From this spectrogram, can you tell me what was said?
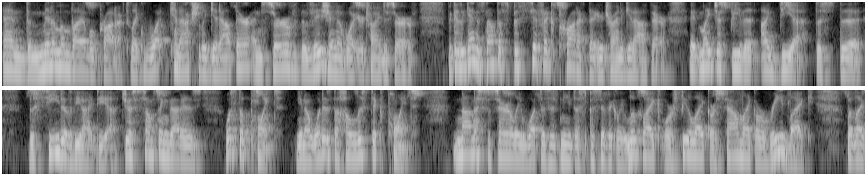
and the minimum viable product, like what can actually get out there and serve the vision of what you're trying to serve. Because again, it's not the specific product that you're trying to get out there. It might just be the idea, the, the, the seed of the idea, just something that is, what's the point? You know, what is the holistic point? Not necessarily what does this need to specifically look like or feel like or sound like or read like, but like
